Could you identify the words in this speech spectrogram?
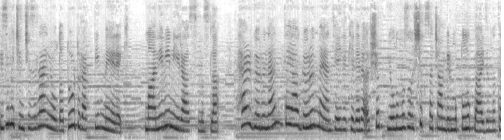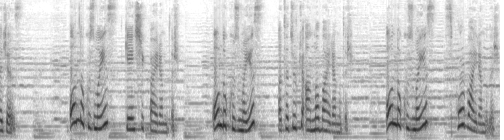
Bizim için çizilen yolda durdurak bilmeyerek manevi mirasımızla her görünen veya görünmeyen tehlikeleri aşıp yolumuzu ışık saçan bir mutlulukla aydınlatacağız. 19 Mayıs Gençlik Bayramıdır. 19 Mayıs Atatürk'ü anma bayramıdır. 19 Mayıs spor bayramıdır.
